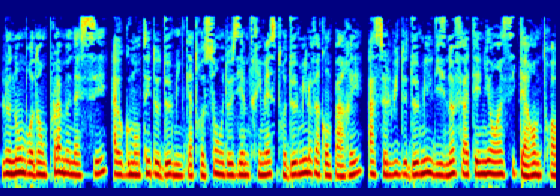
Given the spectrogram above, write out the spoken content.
le nombre d'emplois menacés a augmenté de 2400 au deuxième trimestre 2020 comparé à celui de 2019 atteignant ainsi 43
